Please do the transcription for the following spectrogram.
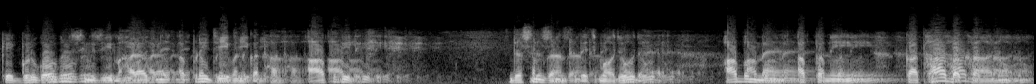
ਕਿ ਗੁਰੂ ਗੋਬਿੰਦ ਸਿੰਘ ਜੀ ਮਹਾਰਾਜ ਨੇ ਆਪਣੀ ਜੀਵਨ ਕਥਾ ਆਪ ਵੀ ਲਿਖੀ ਹੈ। ਦਸਮ ਗ੍ਰੰਥ ਵਿੱਚ ਮੌਜੂਦ ਹੈ, ਅਬ ਮੈਂ ਆਪਣੀ ਕਥਾ ਬਖਾਨੋ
